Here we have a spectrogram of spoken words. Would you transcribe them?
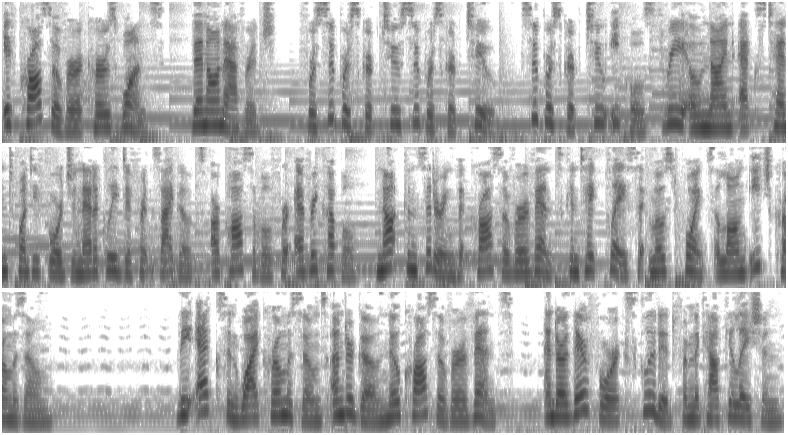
If crossover occurs once, then on average, for superscript 2 superscript 2, superscript 2 equals 309 x 1024 genetically different zygotes are possible for every couple, not considering that crossover events can take place at most points along each chromosome. The X and Y chromosomes undergo no crossover events, and are therefore excluded from the calculation.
